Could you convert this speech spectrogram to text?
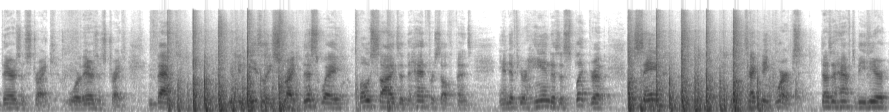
there's a strike, or there's a strike. In fact, you can easily strike this way, both sides of the head for self-defense, and if your hand is a split grip, the same technique works. Doesn't have to be here.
